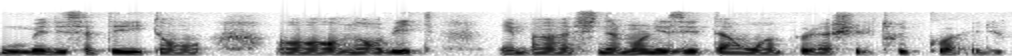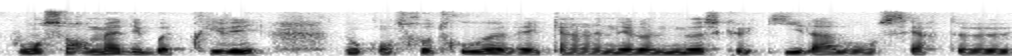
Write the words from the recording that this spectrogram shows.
ou mettre des satellites en, en, orbite, et ben finalement les États ont un peu lâché le truc quoi, et du coup on s'en remet à des boîtes privées, donc on se retrouve avec un Elon Musk qui là, bon certes, euh,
